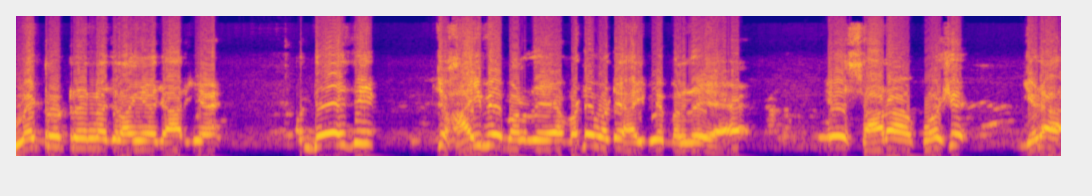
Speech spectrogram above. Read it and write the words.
ਮੈਟਰੋ ਟ੍ਰੇਨਾਂ ਚਲਾਈਆਂ ਜਾ ਰਹੀਆਂ। ਦੇਸ਼ ਦੀ ਜੋ ਹਾਈਵੇ ਬਣਦੇ ਆ ਵੱਡੇ ਵੱਡੇ ਹਾਈਵੇ ਬਣਦੇ ਆ ਇਹ ਸਾਰਾ ਕੁਝ ਜਿਹੜਾ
